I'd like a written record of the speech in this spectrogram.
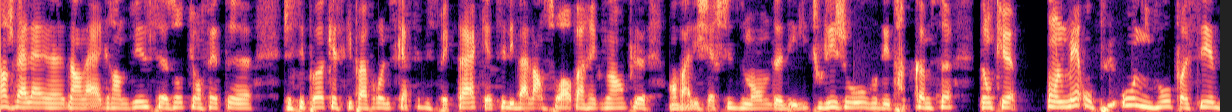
quand je vais à la- dans la grande ville, c'est eux autres qui ont fait euh, je sais pas qu'est-ce qui peut avoir du quartier des spectacles, tu sais les balançoires par exemple, on va aller chercher du monde de daily tous les jours ou des trucs comme ça. Donc euh, on le met au plus haut niveau possible.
